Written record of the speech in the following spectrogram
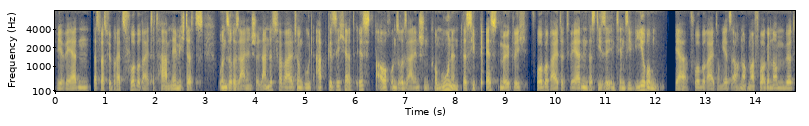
Wir werden das, was wir bereits vorbereitet haben, nämlich dass unsere saarländische Landesverwaltung gut abgesichert ist, auch unsere saarländischen Kommunen, dass sie bestmöglich vorbereitet werden, dass diese Intensivierung der Vorbereitung jetzt auch nochmal vorgenommen wird.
